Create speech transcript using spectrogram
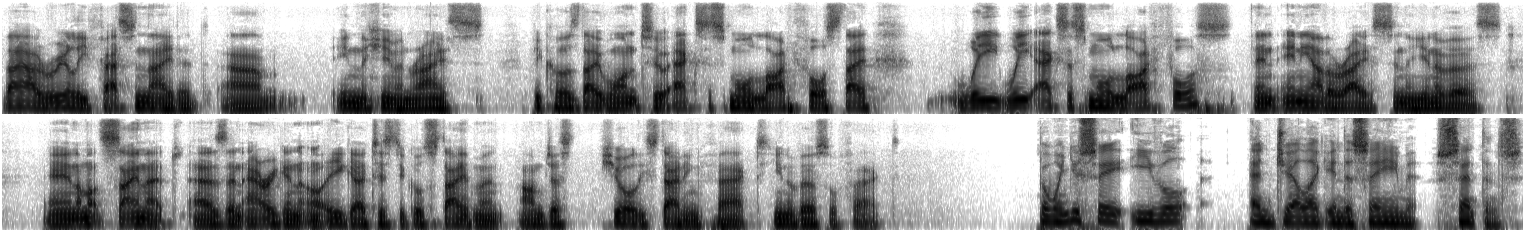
they are really fascinated um, in the human race because they want to access more life force. They we we access more life force than any other race in the universe. And I'm not saying that as an arrogant or egotistical statement. I'm just purely stating fact, universal fact. But when you say evil angelic in the same sentence,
